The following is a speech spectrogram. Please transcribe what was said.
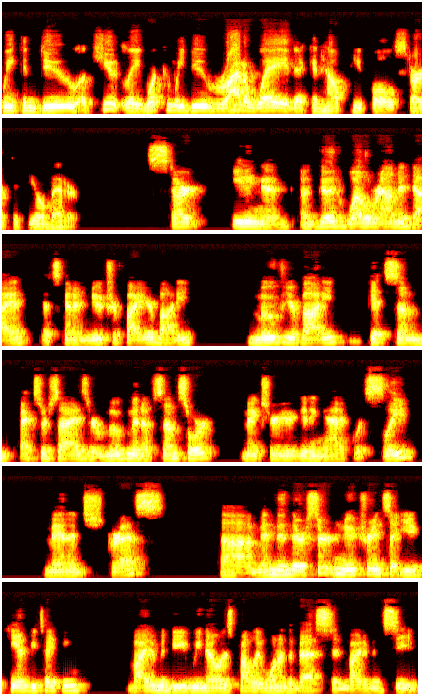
we can do acutely? What can we do right away that can help people start to feel better? Start eating a, a good, well-rounded diet that's going to nutrify your body. Move your body. Get some exercise or movement of some sort. Make sure you're getting adequate sleep. Manage stress um, and then there are certain nutrients that you can be taking. Vitamin D, we know, is probably one of the best, and vitamin C.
